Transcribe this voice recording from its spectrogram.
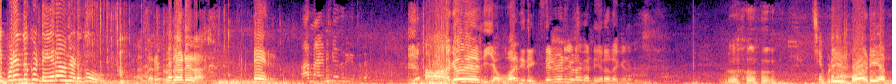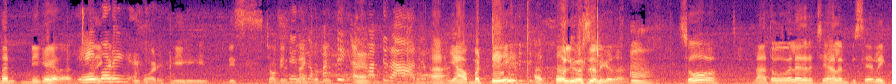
ఇప్పుడు ఎందుకు డేరా అని అడుగు? ఆ, సరే ట్రూదా డేరా? డేర్. ఆ నైన్కే తిరుగుతుంది ఆగవే అది ఎవ్వది ఎక్సైటెడ్ చూడక డేరా దగ్గర. ఇప్పుడు ఇప్పుడు ఈ బాడీ అంతా నీకే కదా? ఏ body? ఈ బాడీ ఈ this chocolate black chocolate yeah మట్టి హోల్ యువర్స్ కదా. సో నాతో ఒకవేళ ఏదైనా చేయాలనిపిస్తే లైక్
